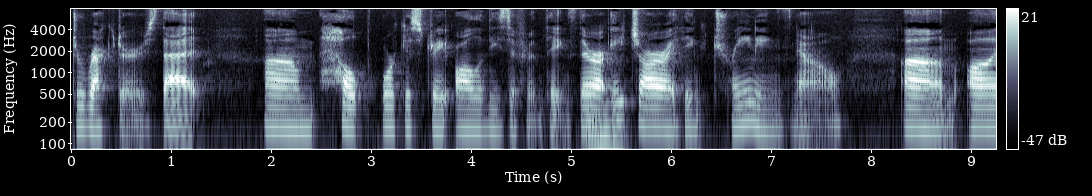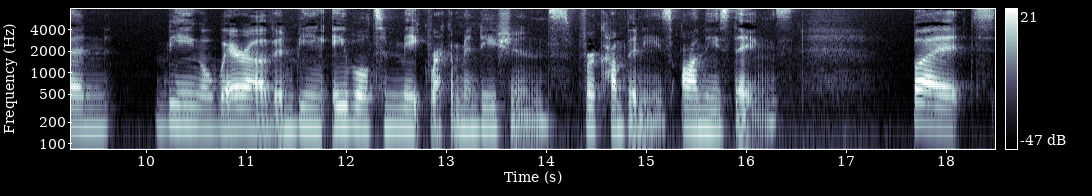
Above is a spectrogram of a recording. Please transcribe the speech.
directors that um, help orchestrate all of these different things. There are HR, I think, trainings now um, on being aware of and being able to make recommendations for companies on these things. But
